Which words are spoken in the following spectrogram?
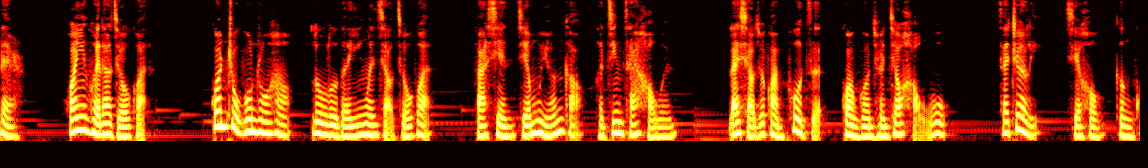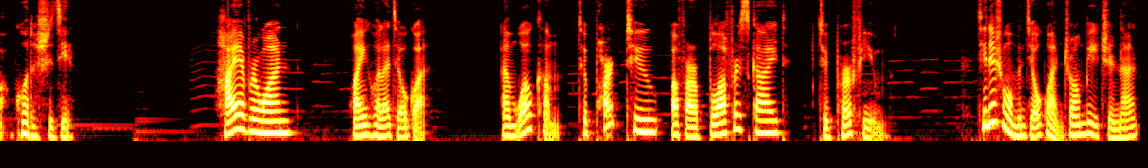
there，欢迎回到酒馆，关注公众号“璐璐的英文小酒馆”，发现节目原稿和精彩好文。来小酒馆铺子逛逛全球好物，在这里邂逅更广阔的世界。Hi everyone，欢迎回来酒馆，and welcome to Part Two of our Bluffer's Guide to Perfume。今天是我们酒馆装逼指南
